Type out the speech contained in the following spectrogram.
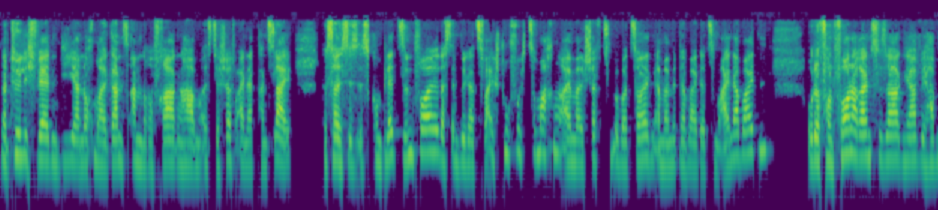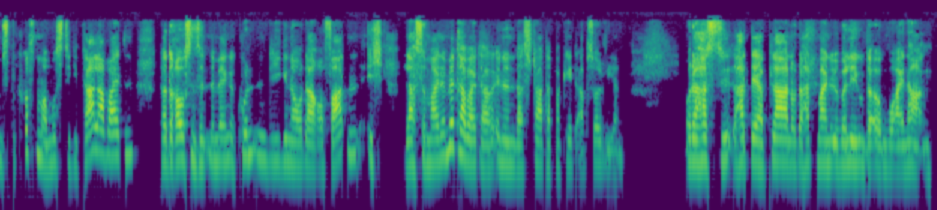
natürlich werden die ja nochmal ganz andere Fragen haben als der Chef einer Kanzlei. Das heißt, es ist komplett sinnvoll, das entweder zweistufig zu machen, einmal Chef zum Überzeugen, einmal Mitarbeiter zum Einarbeiten. Oder von vornherein zu sagen, ja, wir haben es begriffen, man muss digital arbeiten. Da draußen sind eine Menge Kunden, die genau darauf warten. Ich lasse meine MitarbeiterInnen das Starterpaket absolvieren. Oder hast, hat der Plan oder hat meine Überlegung da irgendwo einen Haken?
